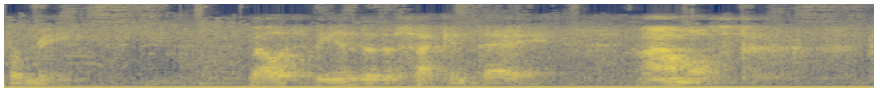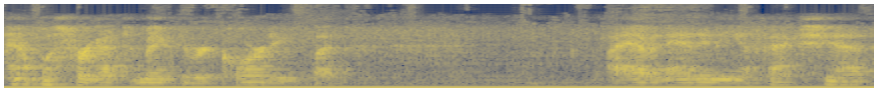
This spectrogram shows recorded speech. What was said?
for me. Well, it's the end of the second day. I almost, I almost forgot to make the recording, but I haven't had any effects yet.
